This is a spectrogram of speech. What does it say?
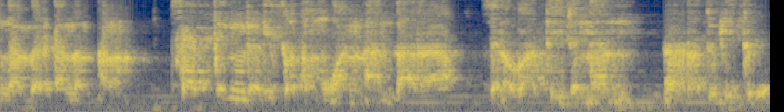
menggambarkan tentang setting dari pertemuan antara Senopati dengan uh, Ratu Kidul.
